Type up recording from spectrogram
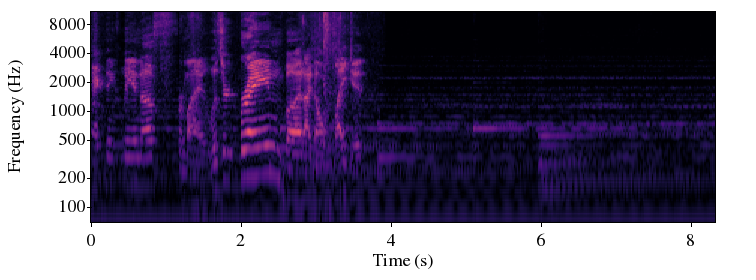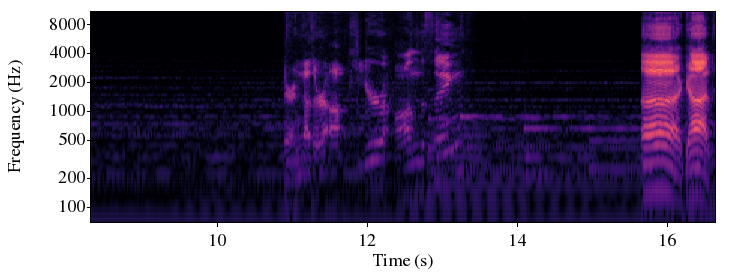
Technically enough for my lizard brain, but I don't like it. There another up here on the thing? Uh, God.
